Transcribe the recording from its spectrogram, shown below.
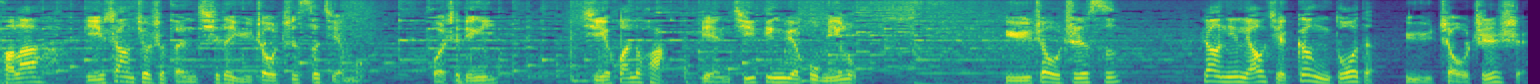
好了，以上就是本期的宇宙之思节目，我是丁一，喜欢的话点击订阅不迷路。宇宙之思，让您了解更多的宇宙知识。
